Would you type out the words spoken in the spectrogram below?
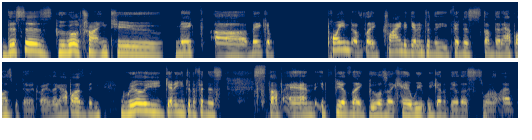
this is Google trying to make uh make a point of like trying to get into the fitness stuff that Apple has been doing, right? Like Apple has been really getting into the fitness stuff and it feels like Google's like, hey, we, we gotta do this as well. And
